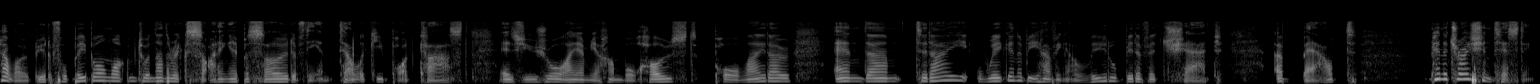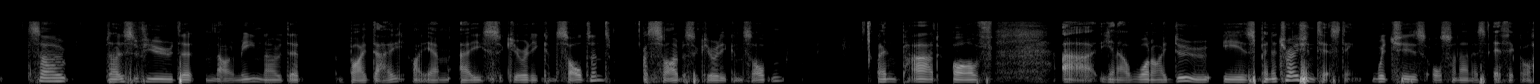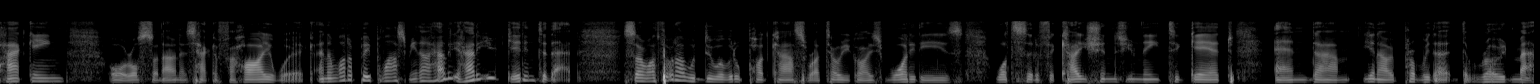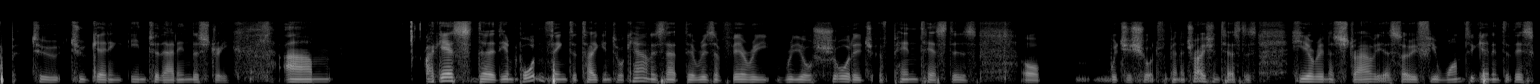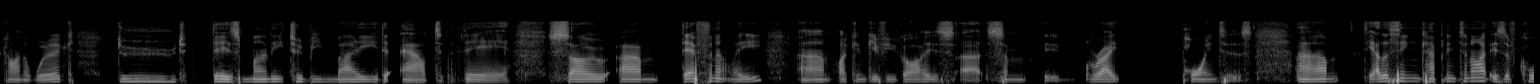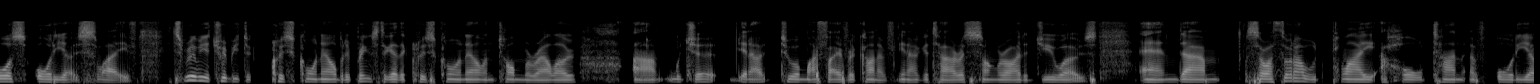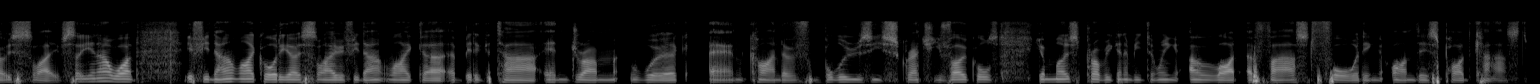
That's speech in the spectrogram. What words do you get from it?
Hello, beautiful people, and welcome to another exciting episode of the Entelechy podcast. As usual, I am your humble host, Paul Lado, and um, today we're going to be having a little bit of a chat about penetration testing. So, those of you that know me know that by day I am a security consultant, a cybersecurity consultant, and part of uh, you know, what I do is penetration testing, which is also known as ethical hacking, or also known as hacker for hire work. And a lot of people ask me, you know, how do you, how do you get into that? So I thought I would do a little podcast where I tell you guys what it is, what certifications you need to get, and um, you know, probably the the roadmap to to getting into that industry. Um, I guess the, the important thing to take into account is that there is a very real shortage of pen testers, or which is short for penetration testers, here in Australia. So if you want to get into this kind of work, dude, there's money to be made out there. So um, definitely, um, I can give you guys uh, some uh, great pointers. Um, the other thing happening tonight is, of course, Audioslave. It's really a tribute to Chris Cornell, but it brings together Chris Cornell and Tom Morello, um, which are, you know, two of my favorite kind of, you know, guitarist songwriter duos. And um, so I thought I would play a whole ton of Audioslave. So you know what? If you don't like Audioslave, if you don't like uh, a bit of guitar and drum work and kind of bluesy, scratchy vocals, you're most probably going to be doing a lot of fast forwarding on this podcast.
